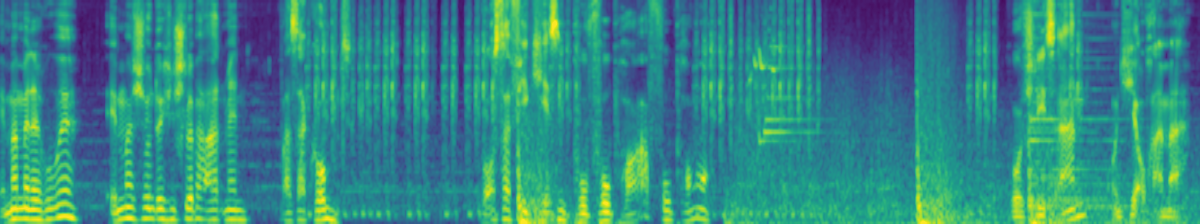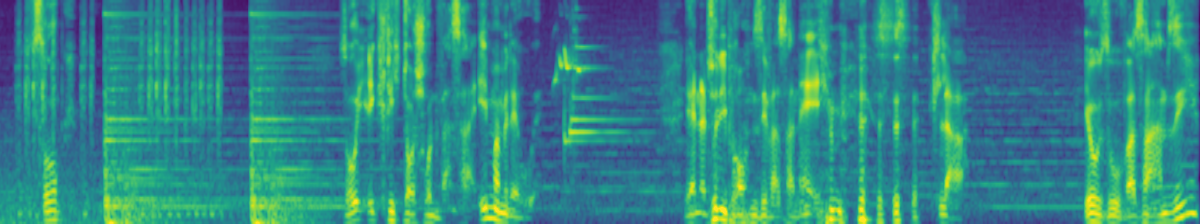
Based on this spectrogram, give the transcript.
Immer mit der Ruhe, immer schön durch den Schlüpper atmen. Wasser kommt. Wasser viel Kissen, faux pas, faux pas. So, schließ an und hier auch einmal. Zog. So, ihr kriegt doch schon Wasser. Immer mit der Ruhe. Ja, natürlich brauchen sie Wasser, ne? das ist klar. Jo, so, Wasser haben sie.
